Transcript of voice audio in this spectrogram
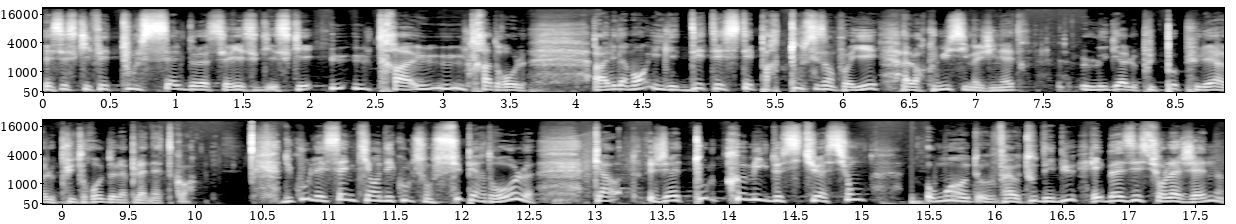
Et c'est ce qui fait tout le sel de la série, ce qui, est ultra, ultra drôle. Alors évidemment, il est détesté par tous ses employés, alors que lui s'imagine être le gars le plus populaire et le plus drôle de la planète, quoi. Du coup, les scènes qui en découlent sont super drôles, car tout le comique de situation, au moins au, au tout début, est basé sur la gêne,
